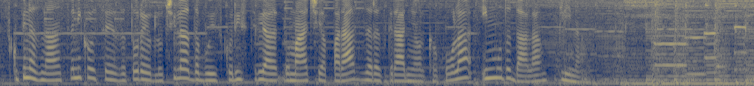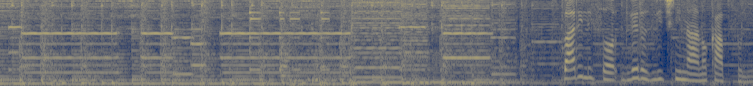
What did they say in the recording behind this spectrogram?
Skupina znanstvenikov se je zatorej odločila, da bo izkoristila domači aparat za razgradnjo alkohola in mu dodala plina. Ustvarili so dve različni nanokapsuli.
